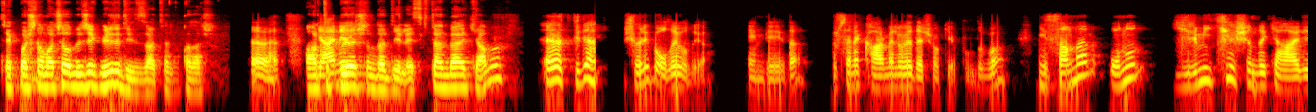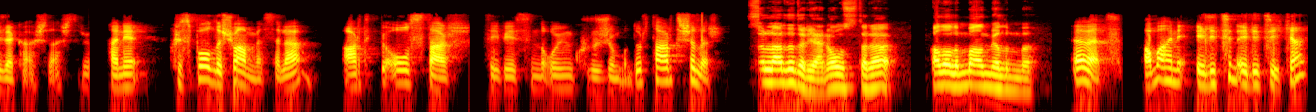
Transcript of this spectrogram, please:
Tek başına maç alabilecek biri de değil zaten o kadar. Evet. Artık yani, bu yaşında değil. Eskiden belki ama. Evet bir de şöyle bir olay oluyor NBA'de. Bu sene Carmelo'ya da çok yapıldı bu. İnsanlar onun 22 yaşındaki haliyle karşılaştırıyor. Hani Chris Paul da şu an mesela artık bir All-Star seviyesinde oyun kurucu mudur tartışılır. Sırlardadır yani All-Star'a alalım mı almayalım mı? Evet ama hani elitin elitiyken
